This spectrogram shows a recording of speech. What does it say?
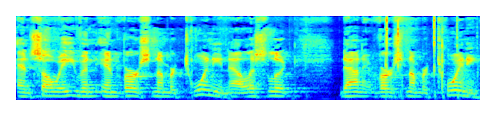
And so, even in verse number 20, now let's look down at verse number 20.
